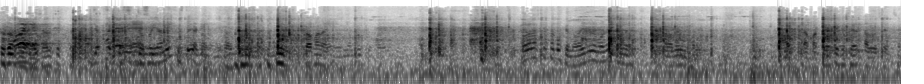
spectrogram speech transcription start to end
Yo soy Alex y estoy aquí. Toman ahí. Cogiendo ahí de son a la vez. La partida tiene que ser a los hechos.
